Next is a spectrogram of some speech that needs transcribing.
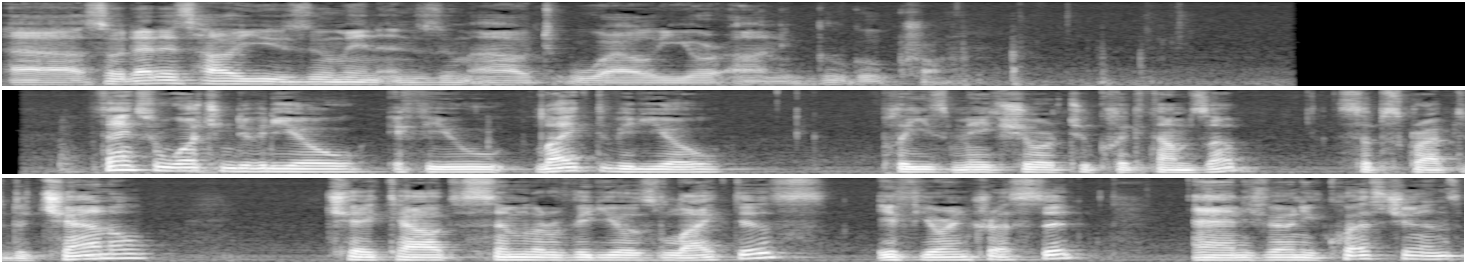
uh, so that is how you zoom in and zoom out while you're on Google Chrome. Thanks for watching the video. If you liked the video please make sure to click thumbs up subscribe to the channel check out similar videos like this if you're interested. And if you have any questions,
